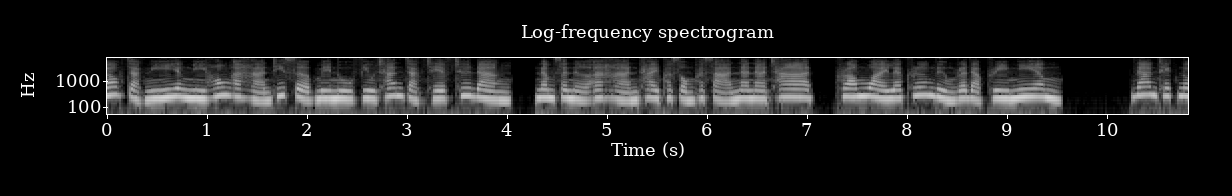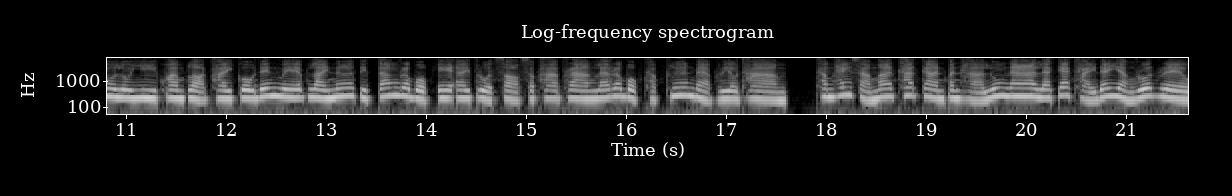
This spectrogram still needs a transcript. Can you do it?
นอกจากนี้ยังมีห้องอาหารที่เสิร์ฟเมนูฟิวชั่นจากเชฟชื่อดังนำเสนออาหารไทยผสมผสานนานาชาติ พร้อมไวน์และเครื่องดื่มระดับพรีเมียมด้านเทคโนโลยีความปลอดภัย Golden Wave Liner ติดตั้งระบบ AI ตรวจสอบสภาพรางและระบบขับเคลื่อนแบบเรียลไทม์ ทำให้สามารถคาดการณ์ปัญหาล่วงหน้าและแก้ไขได้อย่างรวดเร็ว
